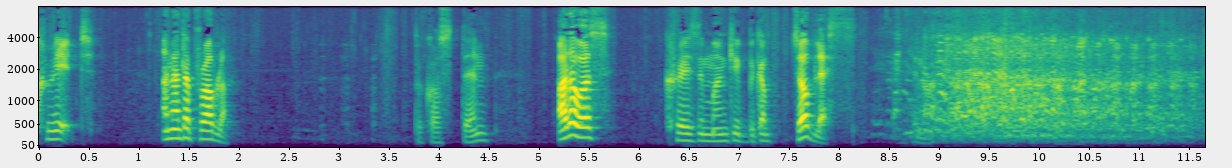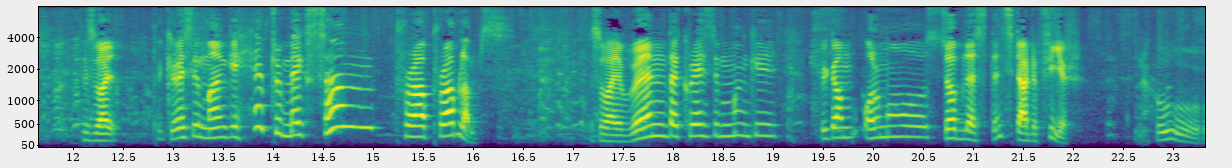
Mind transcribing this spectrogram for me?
create another problem. Because then, otherwise, crazy monkey become jobless, you know. That's why the crazy monkey have to make some pro- problems. That's why when the crazy monkey become almost jobless, then start to fear. Ooh,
